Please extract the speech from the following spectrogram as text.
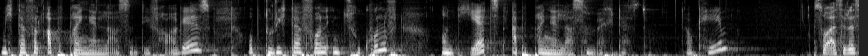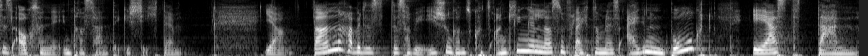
mich davon abbringen lassen. Die Frage ist, ob du dich davon in Zukunft und jetzt abbringen lassen möchtest. Okay? So, also das ist auch so eine interessante Geschichte. Ja, dann habe ich das, das habe ich eh schon ganz kurz anklingen lassen, vielleicht nochmal als eigenen Punkt. Erst dann.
